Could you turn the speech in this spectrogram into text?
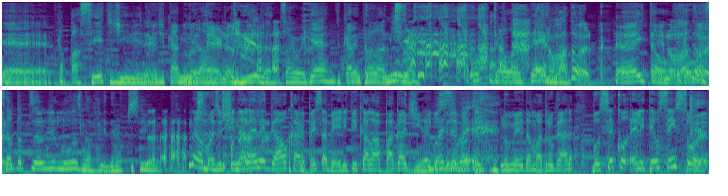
é, capacete de, de cara mineral Lanterna. de mina. Sabe como é que é? De cara entrar na mina. Tem uma lanterna. É inovador. É, então, porque o Inovador. Marcelo tá precisando de luz na vida, não é possível. Não, mas o chinelo é legal, cara. Pensa bem, ele fica lá apagadinho. Aí você você vai- levanta no meio da madrugada. Você, ele tem o sensor.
